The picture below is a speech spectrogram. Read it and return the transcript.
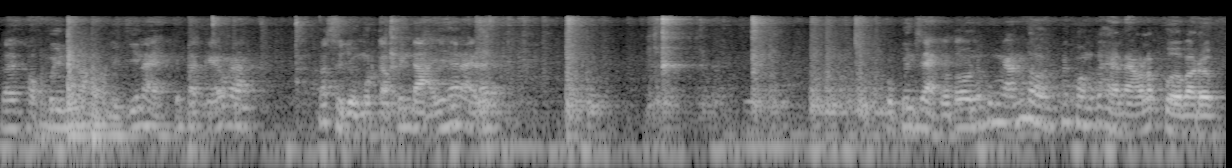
Đây, hộp pin nằm ở vị trí này. Chúng ta kéo ra. Nó sử dụng một cặp pin đại như thế này đây cục pin sạc của tôi nó cũng ngắn thôi, nó không có thể nào lắp vừa vào được.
